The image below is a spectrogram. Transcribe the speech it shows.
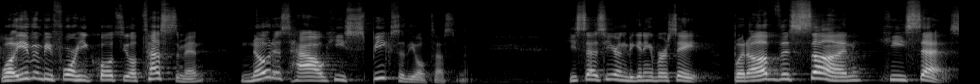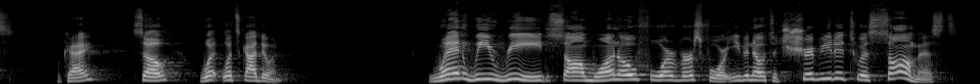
Well, even before he quotes the Old Testament, notice how he speaks of the Old Testament. He says here in the beginning of verse 8, but of the Son he says. Okay? So what, what's God doing? When we read Psalm 104, verse 4, even though it's attributed to a psalmist,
